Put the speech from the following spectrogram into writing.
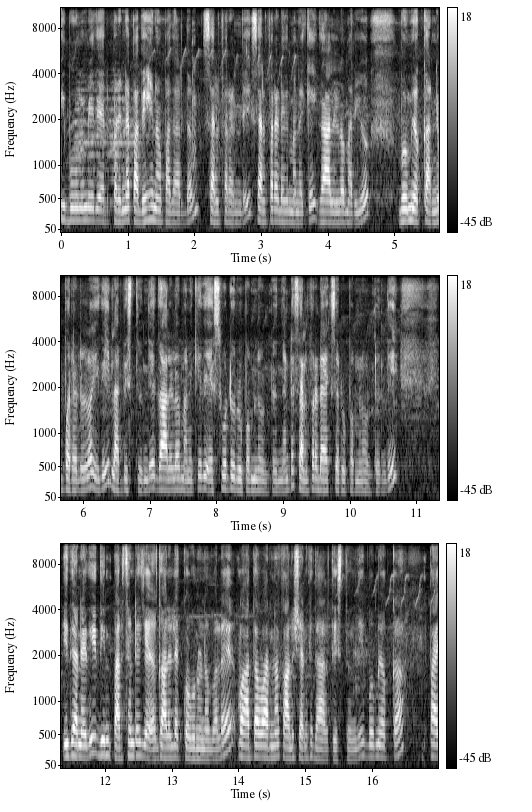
ఈ భూమి మీద ఏర్పడిన పదిహేనవ పదార్థం సల్ఫర్ అండి. సల్ఫర్ అనేది మనకి గాలిలో మరియు భూమి యొక్క అన్ని పొరలలో ఇది లభిస్తుంది. గాలిలో మనకి ఇది ఎస్ఓ రూపంలో ఉంటుంది. అంటే సల్ఫర్ డైఆక్సైడ్ రూపంలో ఉంటుంది. ఇది అనేది దీని పర్సంటేజ్ గాలిలో ఎక్కువగా ఉండడం వల్ల వాతావరణ కాలుష్యానికి దారితీస్తుంది. భూమి యొక్క పై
